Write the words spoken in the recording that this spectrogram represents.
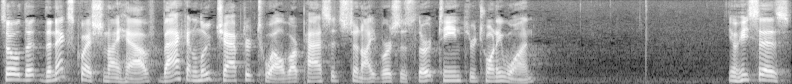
So, the, the next question I have, back in Luke chapter 12, our passage tonight, verses 13 through 21, you know, he says,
